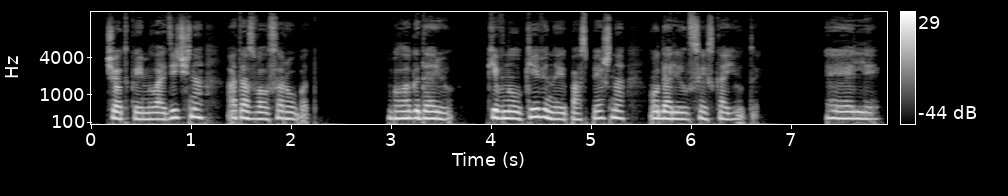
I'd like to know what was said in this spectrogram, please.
— четко и мелодично отозвался робот. «Благодарю», — кивнул Кевин и поспешно удалился из каюты. «Элли».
